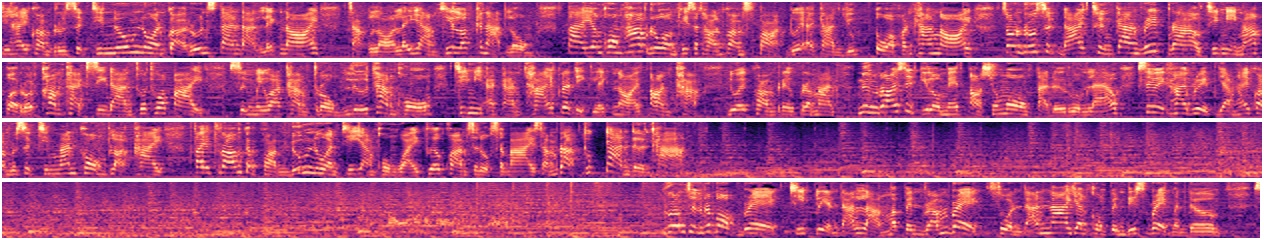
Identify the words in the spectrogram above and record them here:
ที่ให้ความรู้สึกที่นุ่มนวลกว่ารุ่นสแตนดาร์ดเล็กน้อย จากล้อและยางที่ลดขนาดลง แต่ยังคงภาพรวมที่สะท้อนความสปอร์ตด้วยอาการยุบตัวค่อนข้างน้อย จนรู้สึกได้ถึงการรีบราวที่มีมากกว่ารถคอมแพคซีดานทั่ว ๆ ไป ซึ่งไม่ว่าทางตรงหรือทางโค้ง ที่มีอาการท้ายกระดิกเล็กน้อยตอนขับ ด้วยความเร็วประมาณ 110 กิโลเมตรต่อชั่วโมง แต่โดยรวมแล้ว Civic Hybrid ยังให้ความรู้สึกที่มั่นคงปลอดภัย ไปพร้อมกับความนุ่มนวลที่ยังคงไว้เพื่อความสะดวกสบายสำหรับทุกการเดินทาง เบรกที่เปลี่ยนด้านหลังมาเป็นรัมเบรกส่วนด้านหน้ายังคงเป็นดิสเบรกเหมือนเดิม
